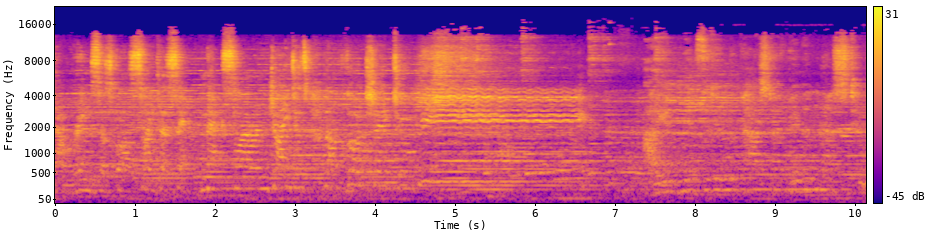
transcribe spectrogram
La Princess Glossitis, Max Laryngitis, La Voce to be. I admit that in the past I've been a nasty.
